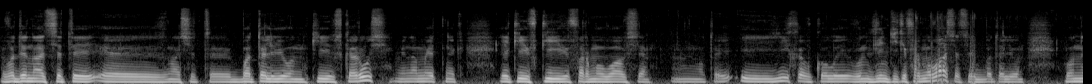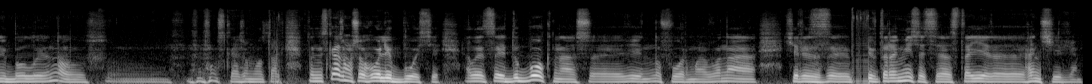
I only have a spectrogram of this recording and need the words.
В 11-й значить, е, батальйон Київська Русь, мінометник, який в Києві формувався. От, і їхав, коли він, він тільки формувався, цей батальйон, вони були, ну, ну, скажімо так, ну не скажемо, що голі босі, але цей дубок наш, е, він, ну, форма, вона через е, півтора місяця стає е, ганчір'ям.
